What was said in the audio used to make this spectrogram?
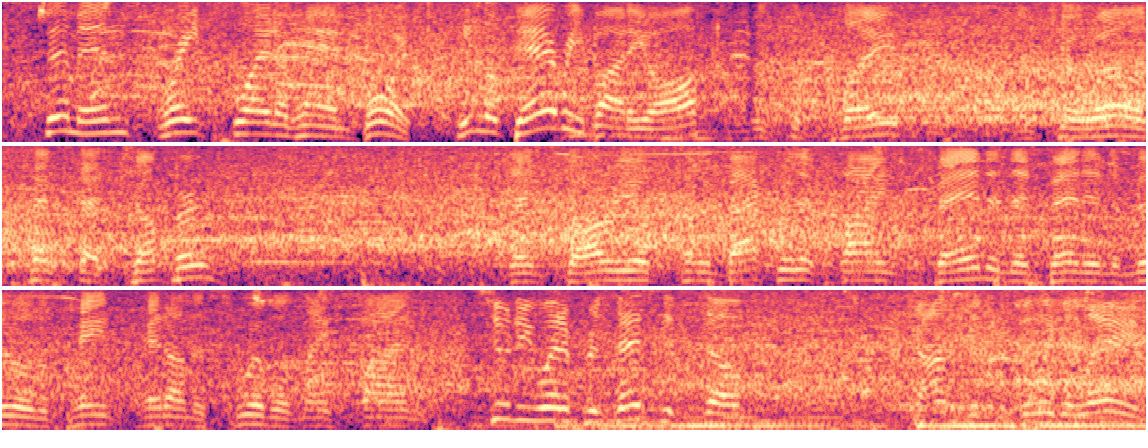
Simmons, great sleight of hand. Boy, he looked everybody off. It's the play as Joel attempts that jumper. Then Dario coming back with it, finds Ben, and then Ben in the middle of the paint, head on the swivel. Nice find. Shooting when it presents itself. Johnson filling the lane.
